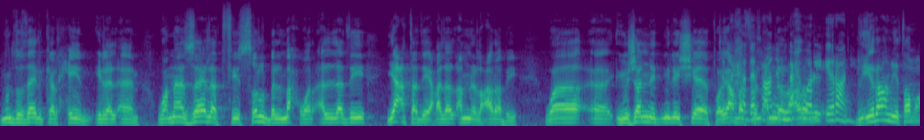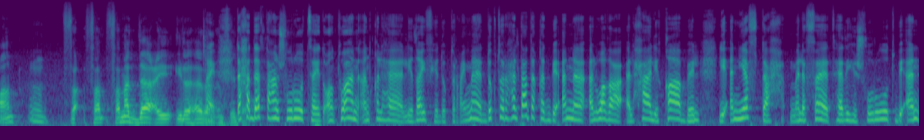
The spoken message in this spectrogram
منذ ذلك الحين إلى الآن وما زالت في صلب المحور الذي يعتدي على الأمن العربي ويجند ميليشيات ويعبث في الأمن عن المحور العربي. الإيراني. الإيراني طبعا. مم. فما الداعي إلى هذا طيب. الانفتاح؟ تحدثت عن شروط سيد أنطوان أنقلها لضيفي دكتور عماد، دكتور هل تعتقد بأن الوضع الحالي قابل لأن يفتح ملفات هذه الشروط بأن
